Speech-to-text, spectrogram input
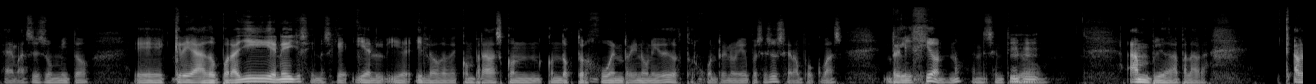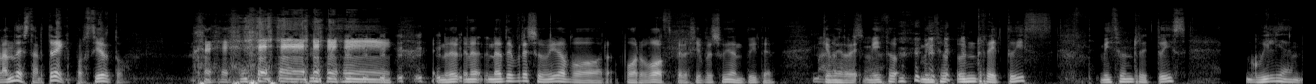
Que además es un mito eh, creado por allí, en ellos, y no sé qué. Y, el, y, y lo comparabas con, con Doctor Who en Reino Unido, y Doctor Who en Reino Unido, pues eso será un poco más religión, ¿no? En el sentido amplio de la palabra. Hablando de Star Trek, por cierto. no, no- no te he presumido por, por voz, pero sí he presumido en Twitter. Que me, re- me hizo, me hizo un retweet. Me hizo un retweet William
